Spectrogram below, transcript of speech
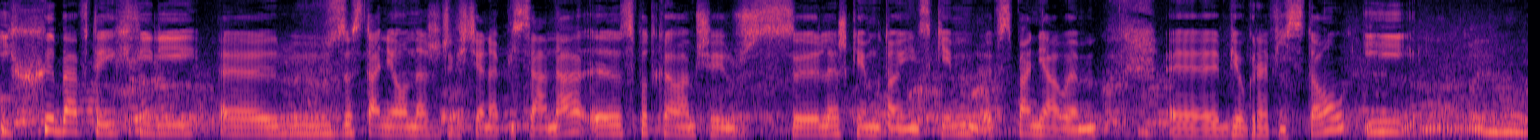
i chyba w tej chwili e, zostanie ona rzeczywiście napisana. E, spotkałam się już z Leszkiem Gnońskim, wspaniałym e, biografistą i mm,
